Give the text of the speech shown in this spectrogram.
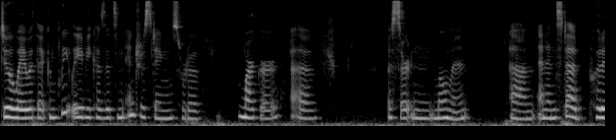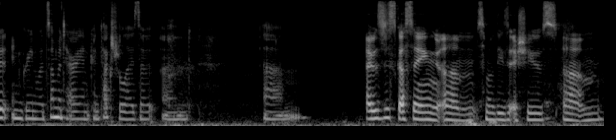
do away with it completely because it's an interesting sort of marker of a certain moment, um, and instead put it in Greenwood Cemetery and contextualize it and. Um, I was discussing um, some of these issues um,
